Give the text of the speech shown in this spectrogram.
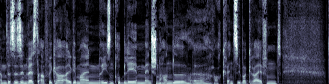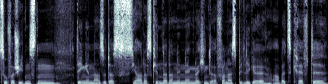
Ähm, das ist in Westafrika allgemein ein Riesenproblem, Menschenhandel, äh, auch grenzübergreifend zu verschiedensten Dingen. Also dass ja, dass Kinder dann in irgendwelchen Dörfern als billige Arbeitskräfte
